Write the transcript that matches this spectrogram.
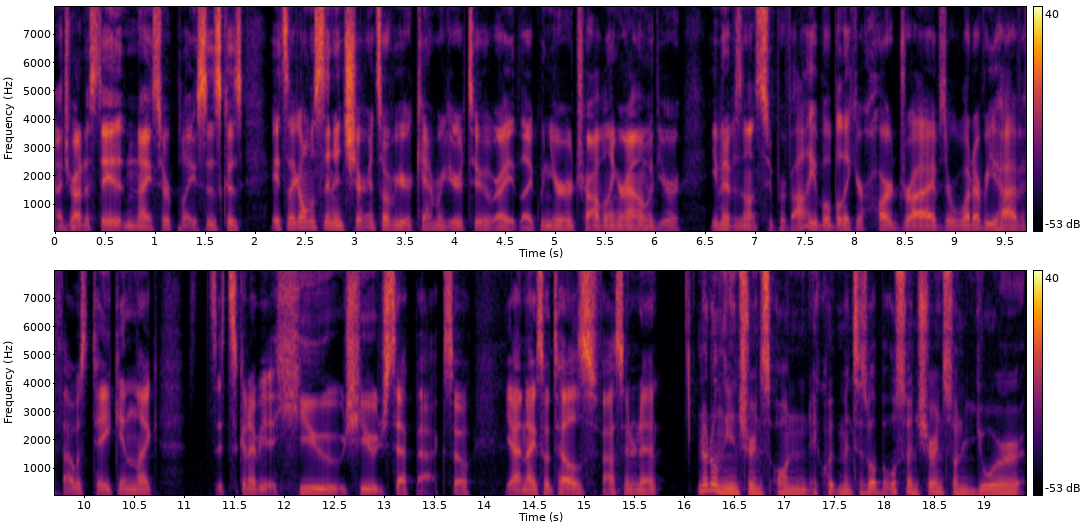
I try Mhm. to stay at nicer places because it's like almost an insurance over your camera gear too, right? Like when you're traveling around with Mhm. your, even if it's not super valuable, but like your hard drives or whatever you have, if that was taken, like it's, it's gonna be a huge, huge setback. So yeah, nice hotels, fast internet. Not only insurance on equipment as well, but also insurance on your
